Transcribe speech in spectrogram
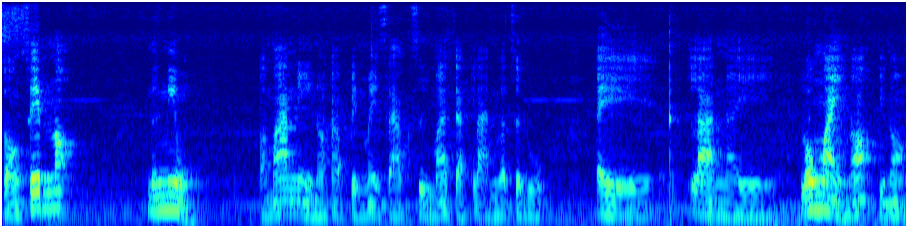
สองเส้นเนาะหนึ่งนิ้วประมาณนี้เนาะครับเป็นไม้ซักซื้อมาจากร้านวัสดุ ไอ้ร้านในโรงใหม่เนาะพี่น้อง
